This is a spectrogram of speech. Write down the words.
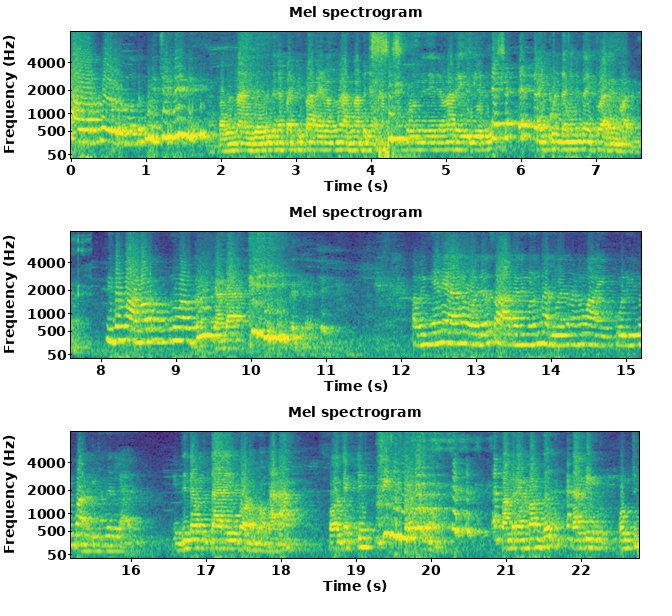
ചവക്കുള്ളൂ അത് കുടിച്ചിട്ട്. അത് നല്ലത് ഇതിനെ പറ്റി പറയണമെന്ന് പറഞ്ഞാൽ പിന്നെ പറയുന്നത്? കൈക്കുണ്ടെങ്കിൽ കൈക്ക് പറയാൻ പാടില്ല. അപ്പൊ ഇങ്ങനെയാണ് ഓരോ സാധനങ്ങളും നല്ലതാണ് വാങ്ങിക്കൊള്ളി എന്ന് പറയുന്നത് എല്ലാവരും. ഇതിന്റെ താരം തുടങ്ങോ കടാ പ്രോജക്റ്റ് സംരംഭം തട്ടി കൊടുത്ത്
